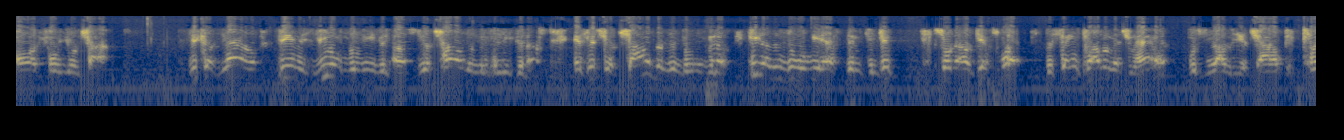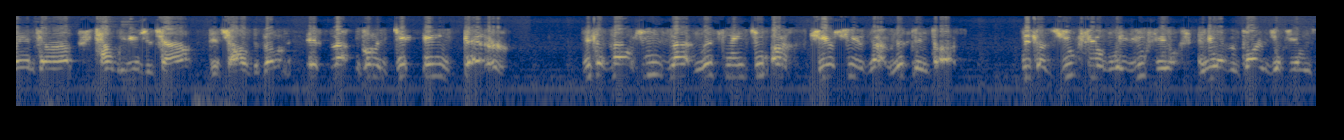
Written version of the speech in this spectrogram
hard for your child. Because now, being that you don't believe in us, your child doesn't believe in us. If it's your child doesn't believe in us, he doesn't do what we ask them to do. So now, guess what? The same problem that you have, which is either your child playing time, how we use your child, your child's development, it's not going to get any better. Because now he's not listening to us. He or she is not listening to us. Because you feel the way you feel, and you have imparted your feelings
